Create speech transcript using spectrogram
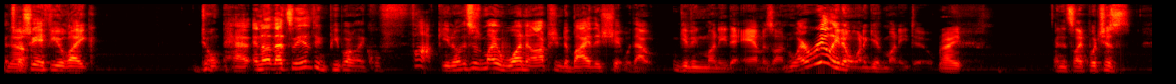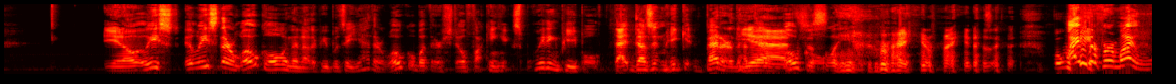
No. especially if you like don't have. And uh, that's the other thing. People are like, "Well, fuck, you know, this is my one option to buy this shit without giving money to Amazon, who I really don't want to give money to." Right. And it's like, which is, you know, at least at least they're local. And then other people would say, "Yeah, they're local, but they're still fucking exploiting people." That doesn't make it better that yeah, they're local. just right, right. It doesn't. But I prefer my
